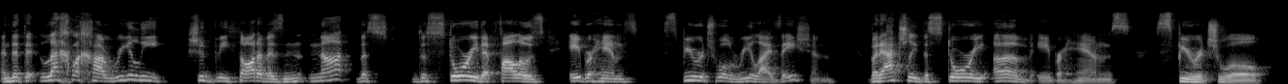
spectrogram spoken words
and that the Lech Lecha really should be thought of as not the the story that follows Abraham's spiritual realization, but actually the story of Abraham's spiritual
